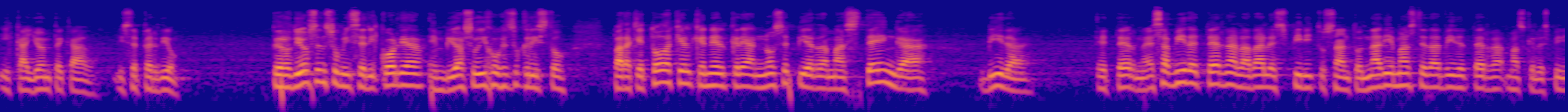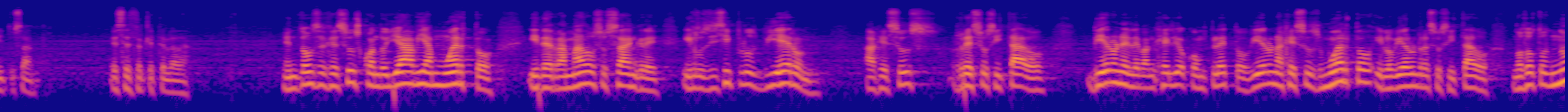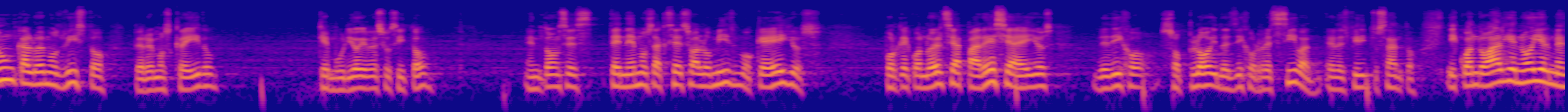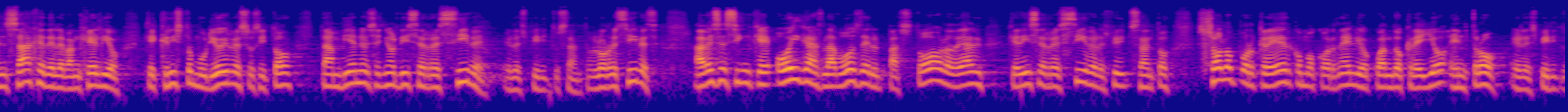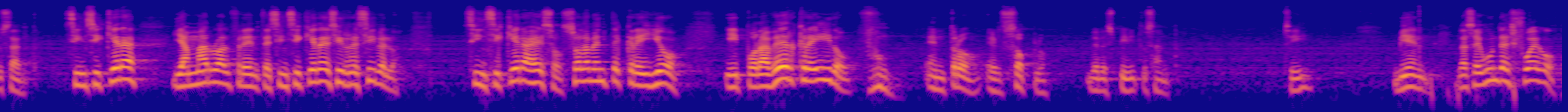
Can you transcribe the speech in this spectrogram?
y cayó en pecado y se perdió. Pero Dios en su misericordia envió a su Hijo Jesucristo para que todo aquel que en Él crea no se pierda, mas tenga vida eterna. Esa vida eterna la da el Espíritu Santo. Nadie más te da vida eterna más que el Espíritu Santo. Ese es el que te la da. Entonces Jesús, cuando ya había muerto y derramado su sangre, y los discípulos vieron a Jesús resucitado, vieron el Evangelio completo, vieron a Jesús muerto y lo vieron resucitado. Nosotros nunca lo hemos visto, pero hemos creído que murió y resucitó. Entonces tenemos acceso a lo mismo que ellos, porque cuando Él se aparece a ellos, le dijo, sopló y les dijo, reciban el Espíritu Santo. Y cuando alguien oye el mensaje del Evangelio, que Cristo murió y resucitó, también el Señor dice, recibe el Espíritu Santo. Lo recibes. A veces sin que oigas la voz del pastor o de alguien que dice, recibe el Espíritu Santo, solo por creer como Cornelio, cuando creyó, entró el Espíritu Santo. Sin siquiera llamarlo al frente, sin siquiera decir, recíbelo. Sin siquiera eso, solamente creyó. Y por haber creído, ¡fum! Entró el soplo del Espíritu Santo. ¿Sí? Bien, la segunda es fuego.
